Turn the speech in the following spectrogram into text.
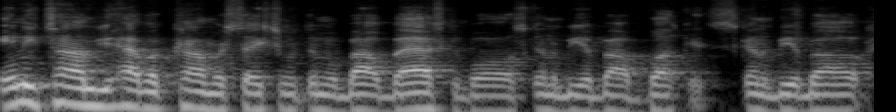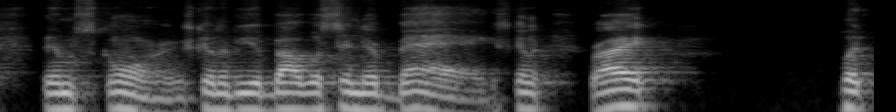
anytime you have a conversation with them about basketball, it's going to be about buckets. It's going to be about them scoring. It's going to be about what's in their bag. It's going to, right? But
